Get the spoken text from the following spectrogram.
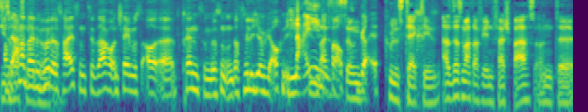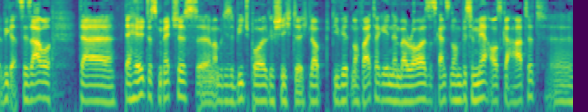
diese Auf der anderen Seite würde es heißen, Cesaro und Sheamus äh, trennen zu müssen und das will ich irgendwie auch nicht. Nein, das ist auch so ein geil. cooles Tag-Team. Also das macht auf jeden Fall Spaß und äh, wie gesagt, Cesaro, der, der Held des Matches, äh, aber diese Beachball-Geschichte, ich glaube, die wird noch weitergehen, denn bei Raw ist das Ganze noch ein bisschen mehr ausgeartet. Äh,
